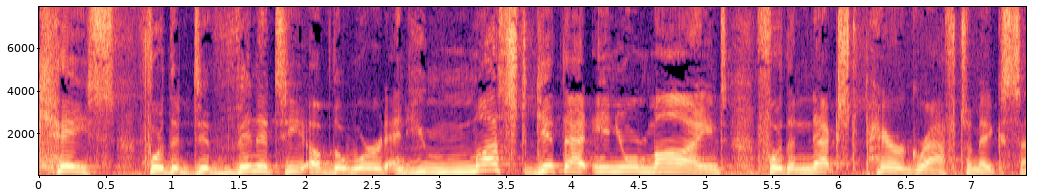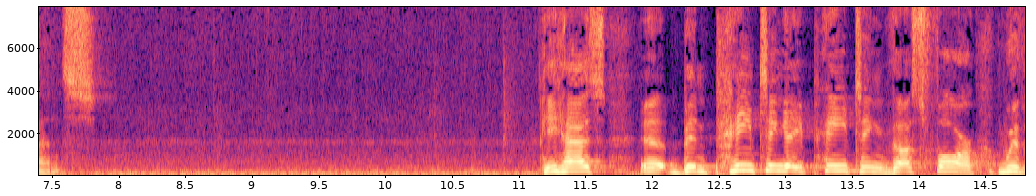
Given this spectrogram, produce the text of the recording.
case for the divinity of the Word. And you must get that in your mind for the next paragraph to make sense. He has uh, been painting a painting thus far with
